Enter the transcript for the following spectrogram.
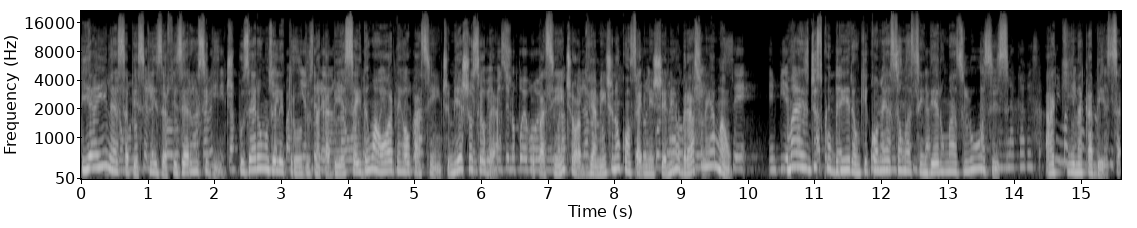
E aí, nessa pesquisa, fizeram o seguinte: puseram os eletrodos na cabeça e dão a ordem ao paciente: mexa o seu braço. O paciente, obviamente, não consegue mexer nem o braço nem a mão. Mas descobriram que começam a acender umas luzes aqui na cabeça.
